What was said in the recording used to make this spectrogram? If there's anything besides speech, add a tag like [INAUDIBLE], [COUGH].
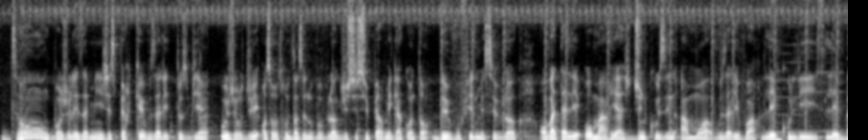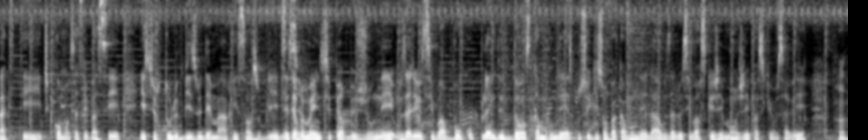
Donc, bonjour les amis, j'espère que vous allez tous bien. Aujourd'hui, on se retrouve dans un nouveau vlog. Je suis super méga content de vous filmer ce vlog. On va aller au mariage d'une cousine à moi. Vous allez voir les coulisses, les backstage, comment ça s'est passé et surtout le bisou des maris sans oublier. C'était vraiment une superbe journée. Vous allez aussi voir beaucoup plein de danses camerounaises. Pour ceux qui ne sont pas camerounais là, vous allez aussi voir ce que j'ai mangé parce que vous savez... Hmm,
